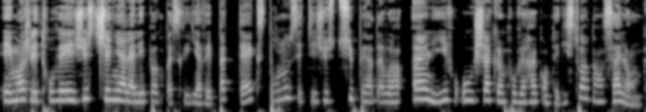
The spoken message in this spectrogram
Et moi, je l'ai trouvé juste génial à l'époque parce qu'il n'y avait pas de texte. Pour nous, c'était juste super d'avoir un livre où chacun pouvait raconter l'histoire dans sa langue.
